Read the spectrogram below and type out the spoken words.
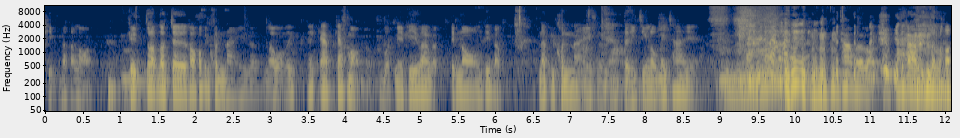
ผิดมาตลอด คือเราเราเจอเขาเขาเป็นคนไหนแล้วเราบอกเฮ้ยให้แก๊ปแก๊ปเหมาะกับบทเนี้ยพี่ว่าแบบเป็นน้องที่แบบนัทเป็นคนไหนอะไรเงี้ยแต่จริงๆเราไม่ใช่ทางมาตลอดพี่ทามตลอด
